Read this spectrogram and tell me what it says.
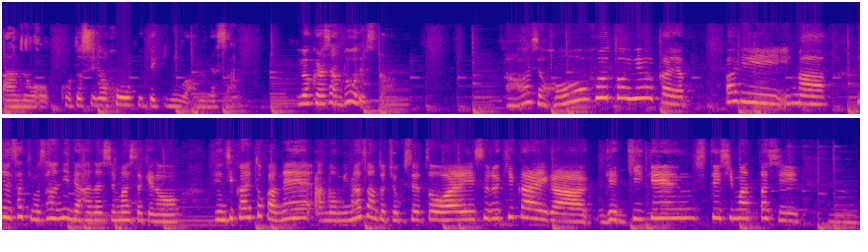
あの、今年の抱負的には皆さん、岩倉さんどうですか？そうじゃ、抱負というか、やっぱり今、ね、さっきも3人で話しましたけど、展示会とかね、あの、皆さんと直接お会いする機会が激減してしまったし、うん。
